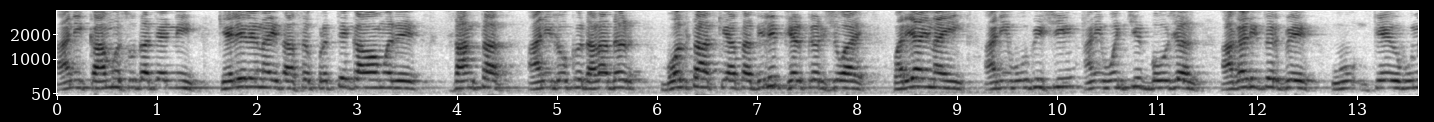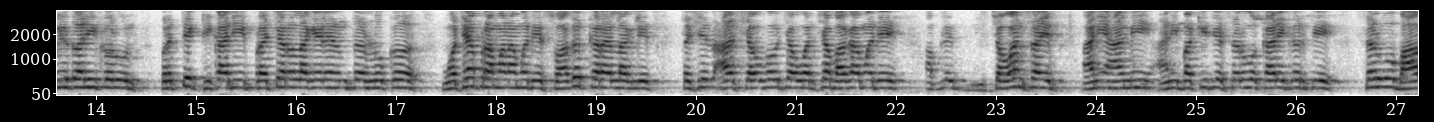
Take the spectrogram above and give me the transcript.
आणि कामंसुद्धा त्यांनी केलेले नाहीत असं प्रत्येक गावामध्ये सांगतात. आणि लोक धडाधड बोलतात की आता दिलीप खेडकर शिवाय पर्याय नाही आणि ओबीसी आणि वंचित बहुजन आघाडीतर्फे उ ते उमेदवारी करून प्रत्येक ठिकाणी प्रचाराला गेल्यानंतर लोक मोठ्या प्रमाणामध्ये स्वागत करायला लागलेत. तसेच आज शेवगावच्या वरच्या भागामध्ये आपले चव्हाण साहेब आणि आम्ही आणि बाकीचे सर्व कार्यकर्ते सर्व भा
